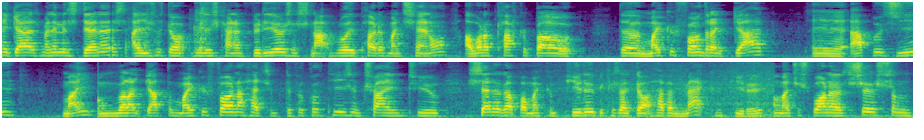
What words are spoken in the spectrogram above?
Hey guys, my name is Denis. I usually don't do these kind of videos. It's not really part of my channel. I want to talk about the microphone that I got, uh, Apogee mic. Um, when I got the microphone, I had some difficulties in trying to set it up on my computer because I don't have a Mac computer. Um, I just want to share some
